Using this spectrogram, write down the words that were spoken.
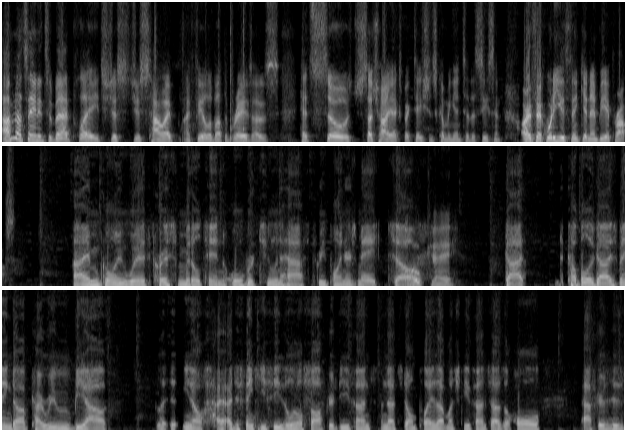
I'm not saying it's a bad play. It's just just how I, I feel about the Braves. I was had so such high expectations coming into the season. All right, Vic, what are you thinking? NBA props? I'm going with Khris Middleton over two and a half three pointers made. So okay, got a couple of guys banged up. Kyrie will be out. You know, I, I just think he sees a little softer defense. The Nets don't play that much defense as a whole. After his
